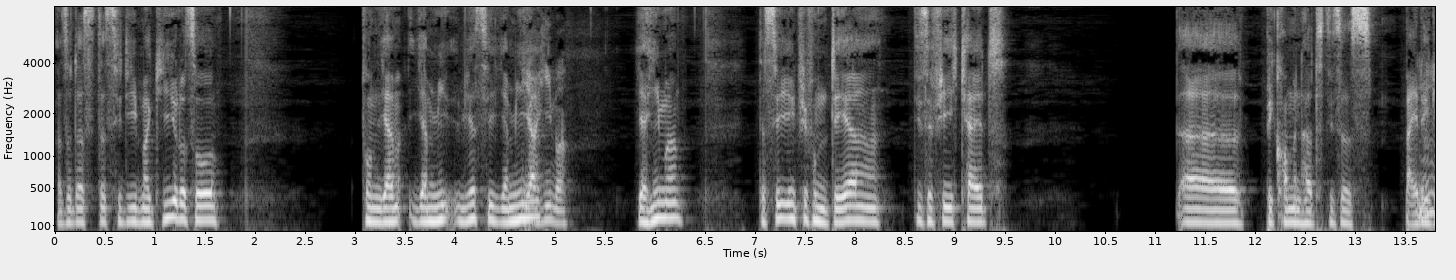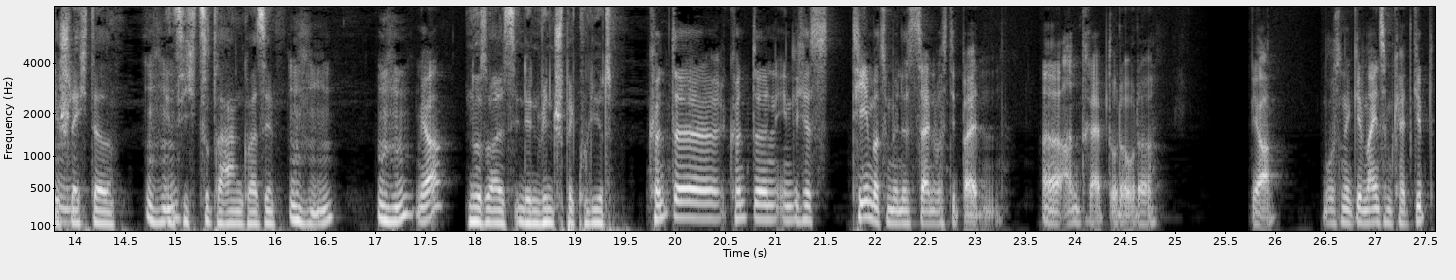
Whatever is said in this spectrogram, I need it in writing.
Also, dass, dass sie die Magie oder so von Yam, Yami, wie heißt sie? Yami? Yahima. Yahima, dass sie irgendwie von der diese Fähigkeit äh, bekommen hat, dieses beide mhm. Geschlechter mhm. in sich zu tragen quasi. Mhm. Mhm. Ja. Nur so als in den Wind spekuliert. Könnte, könnte ein ähnliches Thema zumindest sein, was die beiden äh, antreibt oder, oder ja, wo es eine Gemeinsamkeit gibt.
